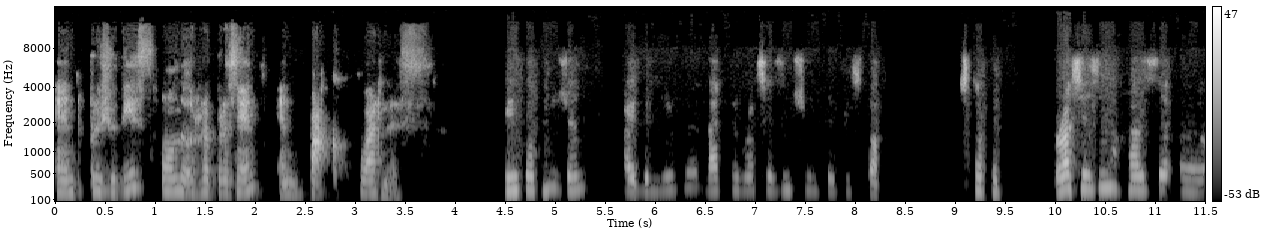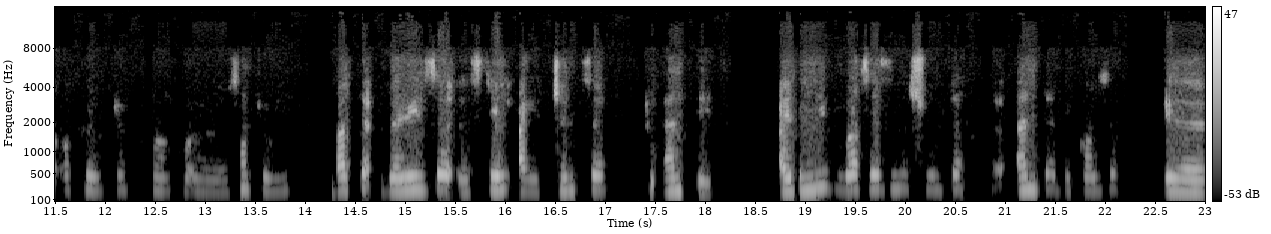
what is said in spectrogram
and prejudice only represent and backwardness. In conclusion, I believe that racism should be stopped. Stopped. Racism has uh, occurred for, for uh, centuries, but there is uh, still a chance to end it. I believe racism should uh, end because uh, uh,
